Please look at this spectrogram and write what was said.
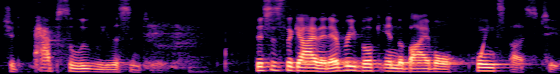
should absolutely listen to. This is the guy that every book in the Bible points us to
